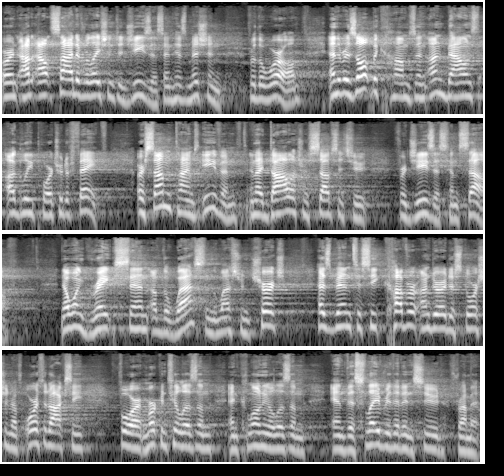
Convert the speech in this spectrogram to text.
or outside of relation to Jesus and his mission for the world. And the result becomes an unbalanced, ugly portrait of faith, or sometimes even an idolatrous substitute for Jesus himself. Now, one great sin of the West and the Western church has been to seek cover under a distortion of orthodoxy for mercantilism and colonialism and the slavery that ensued from it.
